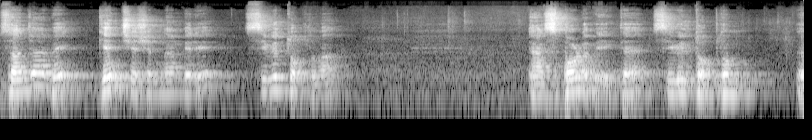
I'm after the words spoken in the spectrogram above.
Sancar Bey genç yaşından beri sivil topluma yani sporla birlikte sivil toplum e,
